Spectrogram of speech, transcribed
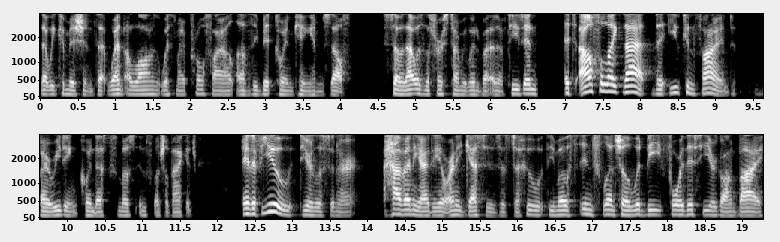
that we commissioned that went along with my profile of the Bitcoin King himself. So that was the first time we learned about NFTs. And it's alpha like that that you can find by reading Coindesk's most influential package. And if you, dear listener, have any idea or any guesses as to who the most influential would be for this year gone by,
